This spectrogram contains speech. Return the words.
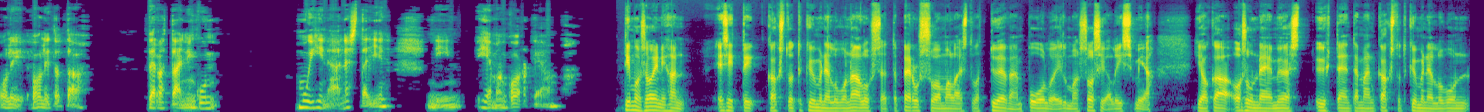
oli, oli tota, verrattain niin kuin muihin äänestäjiin niin hieman korkeampaa. Timo Soinihan esitti 2010-luvun alussa, että perussuomalaiset ovat työväenpuolue ilman sosialismia, joka osunee myös yhteen tämän 2010-luvun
